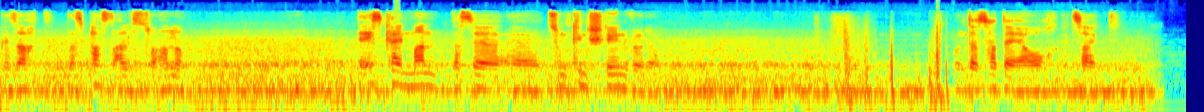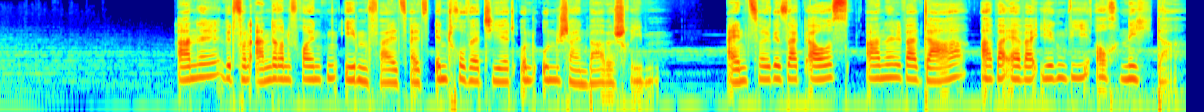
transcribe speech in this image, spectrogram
gesagt, das passt alles zu Arnold. Der ist kein Mann, dass er äh, zum Kind stehen würde. Und das hat er auch gezeigt. Arnel wird von anderen Freunden ebenfalls als introvertiert und unscheinbar beschrieben. Ein Zeuge sagt aus, Arnel war da, aber er war irgendwie auch nicht da.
